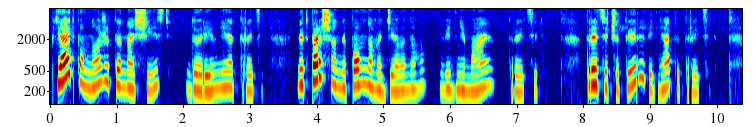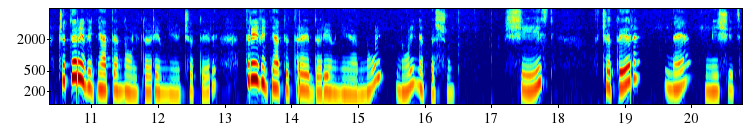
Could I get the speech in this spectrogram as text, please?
5 помножити на 6 дорівнює 30. Від першого неповного діленого віднімаю 30. 34 відняти 30. 4 відняти 0 дорівнює 4. 3 відняти 3 дорівнює 0. 0 не пишу. 6 в 4 не вміщується.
